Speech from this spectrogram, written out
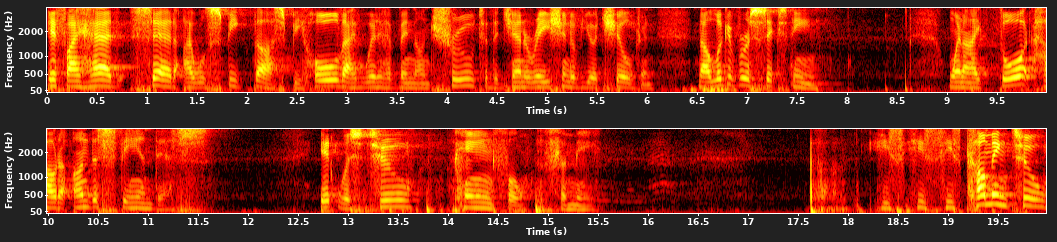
If I had said, I will speak thus, behold, I would have been untrue to the generation of your children. Now look at verse 16. When I thought how to understand this, it was too painful for me. He's, he's, he's coming to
